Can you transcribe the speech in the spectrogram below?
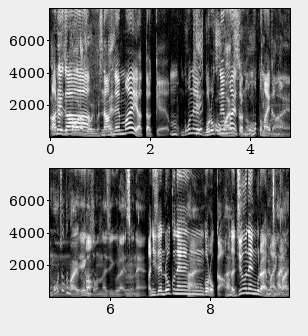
あれが何年前やったっけ？もう5年結構56年前かな？前ですよもっと前かな？前。もうちょっと前か映画と同じぐらいですよね。あ2006年頃か、はい。ほんだら10年ぐらい前か、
